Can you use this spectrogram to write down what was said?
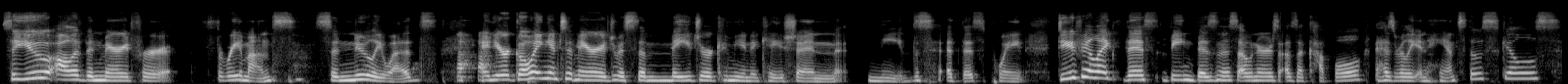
So you all have been married for three months, so newlyweds, and you're going into marriage with some major communication needs at this point. Do you feel like this being business owners as a couple has really enhanced those skills?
